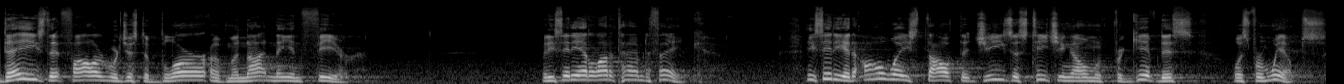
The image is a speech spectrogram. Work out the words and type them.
days that followed were just a blur of monotony and fear. But he said he had a lot of time to think. He said he had always thought that Jesus' teaching on forgiveness was from wimps.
